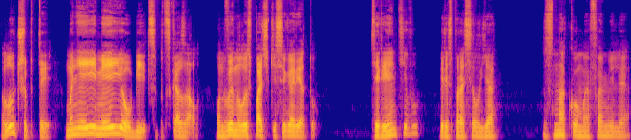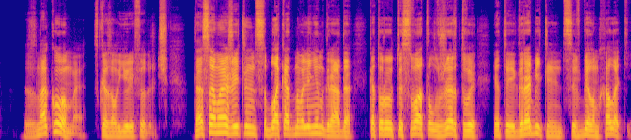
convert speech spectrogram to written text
Лучше б ты мне имя ее убийцы подсказал. Он вынул из пачки сигарету. «Терентьеву?» — переспросил я. «Знакомая фамилия». «Знакомая», — сказал Юрий Федорович. «Та самая жительница блокадного Ленинграда, которую ты сватал в жертвы этой грабительницы в белом халате,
